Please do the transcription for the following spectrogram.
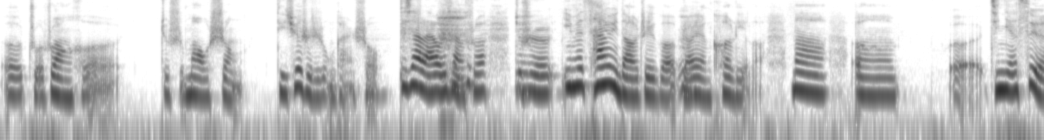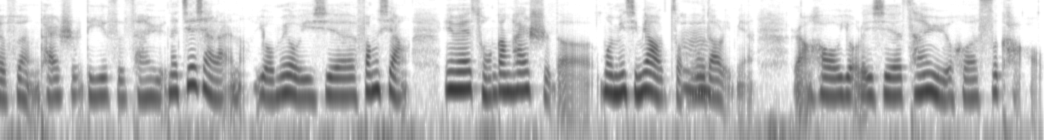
呃，茁壮和就是茂盛，的确是这种感受。接下来我想说，就是因为参与到这个表演课里了，那嗯。呃，今年四月份开始第一次参与，那接下来呢，有没有一些方向？因为从刚开始的莫名其妙走入到里面，然后有了一些参与和思考。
